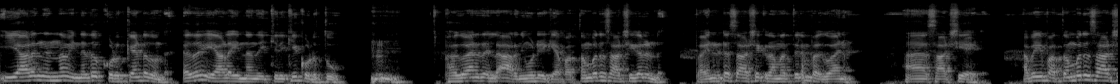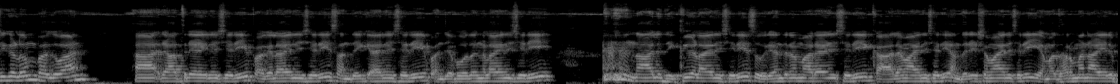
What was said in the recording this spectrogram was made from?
ഇയാളിൽ നിന്നും ഇന്നത് കൊടുക്കേണ്ടതുണ്ട്. അത് ഇയാൾ ഇന്ന നിക്കിലേക്ക് കൊടുത്തു. ഭഗവാൻ ഇതെല്ലാം അറിഞ്ഞുകൊണ്ടിരിക്കുക. പത്തൊമ്പത് സാക്ഷികളുണ്ട്. പതിനെട്ട് സാക്ഷി ക്രമത്തിലും ഭഗവാനും സാക്ഷിയായിട്ട്. അപ്പോൾ ഈ പത്തൊമ്പത് സാക്ഷികളും ഭഗവാൻ രാത്രിയായാലും ശരി പകലായാലും ശരി സന്ധ്യയ്ക്കായാലും ശരി പഞ്ചഭൂതങ്ങളായാലും ശരി നാല് ദിക്കുകളായാലും ശരി സൂര്യേന്ദ്രന്മാരായാലും ശരി കാലമായാലും ശരി അന്തരീക്ഷമായാലും ശരി യമധർമ്മനായാലും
